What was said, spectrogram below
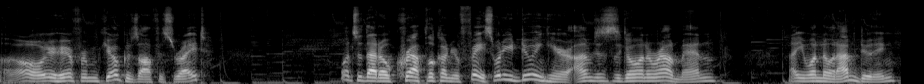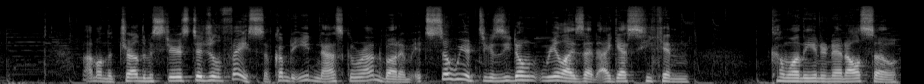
Oh, you're here from Kyoko's office, right? What's with that oh crap look on your face? What are you doing here? I'm just going around, man. Now you wanna know what I'm doing? I'm on the trail of the mysterious digital face. I've come to Eden ask around about him. It's so weird because you don't realize that I guess he can come on the internet also.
